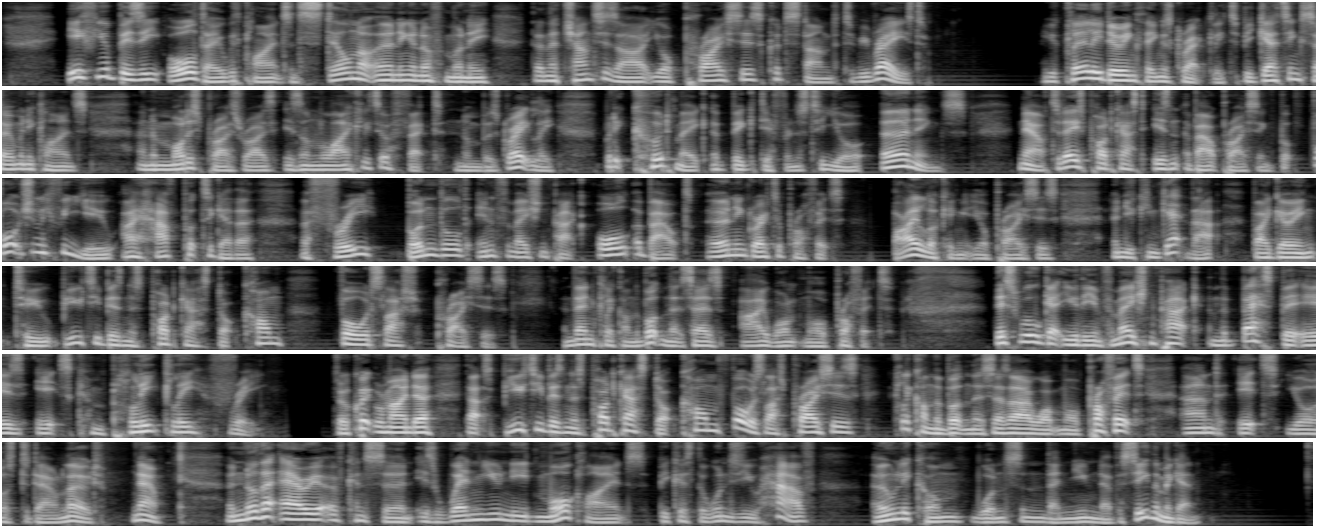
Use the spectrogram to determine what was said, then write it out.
If you're busy all day with clients and still not earning enough money, then the chances are your prices could stand to be raised. You're clearly doing things correctly to be getting so many clients, and a modest price rise is unlikely to affect numbers greatly, but it could make a big difference to your earnings. Now, today's podcast isn't about pricing, but fortunately for you, I have put together a free bundled information pack all about earning greater profits by looking at your prices. And you can get that by going to beautybusinesspodcast.com forward slash prices and then click on the button that says, I want more profit. This will get you the information pack, and the best bit is it's completely free. So, a quick reminder that's beautybusinesspodcast.com forward slash prices. Click on the button that says I want more profit, and it's yours to download. Now, another area of concern is when you need more clients because the ones you have only come once and then you never see them again.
